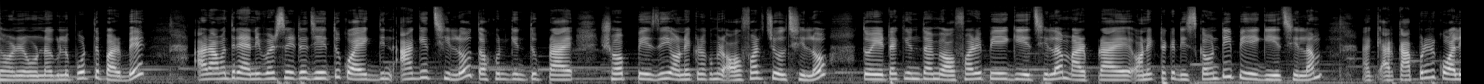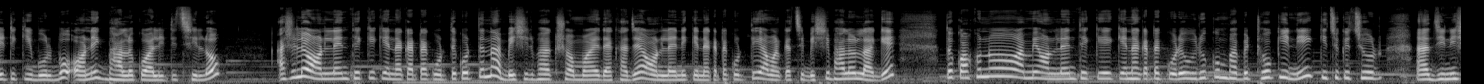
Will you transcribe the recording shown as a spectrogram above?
ধরনের ওড়নাগুলো পরতে পারবে। আর আমাদের অ্যানিভার্সারিটা যেহেতু কয়েকদিন আগে ছিল, তখন কিন্তু প্রায় সব পেজেই অনেক রকমের অফার চলছিল। তো এটা কিন্তু আমি অফারে পেয়ে গিয়েছিলাম, আর প্রায় অনেক টাকা ডিসকাউন্টেই পেয়ে গিয়েছিলাম। আর কাপড়ের কোয়ালিটি কি বলব? অনেক ভালো কোয়ালিটি ছিল। আসলে অনলাইন থেকে কেনাকাটা করতে করতে না বেশিরভাগ সময় দেখা যায় অনলাইনে কেনাকাটা করতেই আমার কাছে বেশি ভালো লাগে। তো কখনো আমি অনলাইন থেকে কেনাকাটা করে ওইরকমভাবে ঠকিনি। কিছু কিছুর জিনিস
